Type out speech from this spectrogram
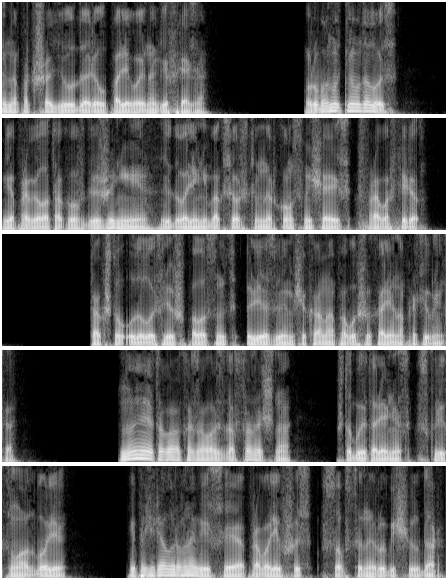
и на подшаге ударил по левой ноге фрязя. Рубануть не удалось. Я провел атаку в движении, едва ли не боксерским нырком смещаясь вправо-вперед. Так что удалось лишь полоснуть лезвием чекана повыше колена противника. Но и этого оказалось достаточно, чтобы итальянец вскрикнул от боли и потерял равновесие, провалившись в собственный рубящий удар.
